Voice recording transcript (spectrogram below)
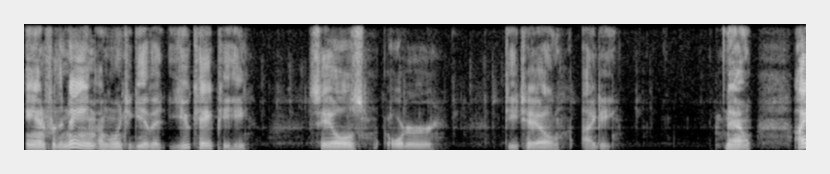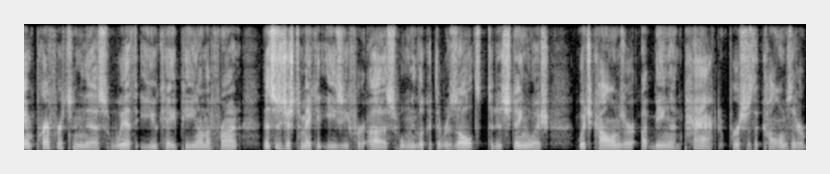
And for the name, I'm going to give it UKP sales order detail ID. Now, I am preferencing this with UKP on the front. This is just to make it easy for us when we look at the results to distinguish which columns are being unpacked versus the columns that are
